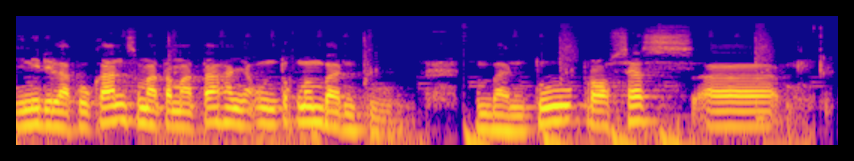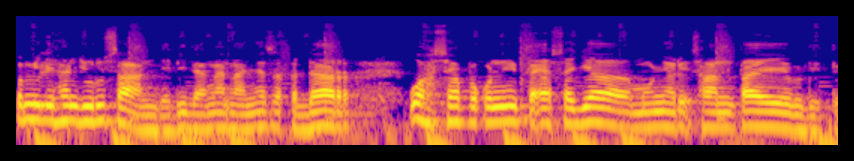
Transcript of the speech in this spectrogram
Ini dilakukan semata-mata hanya untuk membantu, membantu proses uh, pemilihan jurusan. Jadi jangan hanya sekedar, wah saya pokoknya IPS saja mau nyari santai begitu.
